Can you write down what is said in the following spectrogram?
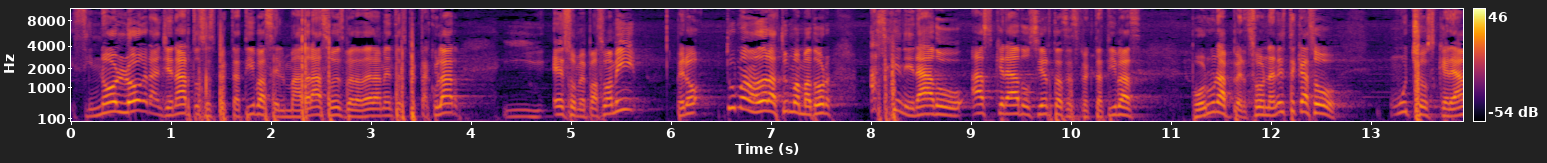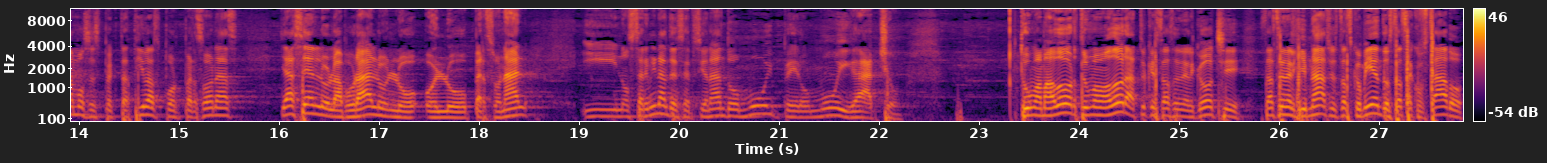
si no logran llenar tus expectativas, el madrazo es verdaderamente espectacular. Y eso me pasó a mí. Pero tú, mamadora, tú, mamador, has generado, has creado ciertas expectativas por una persona. En este caso, muchos creamos expectativas por personas, ya sea en lo laboral o en lo, personal, y nos terminan decepcionando muy, pero muy gacho. Tu mamador, tu mamadora, tú que estás en el coche, estás en el gimnasio, estás comiendo, estás acostado,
